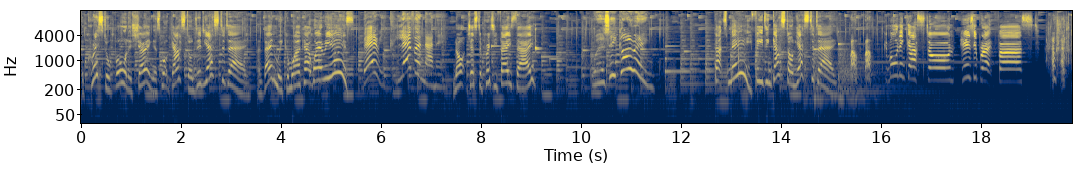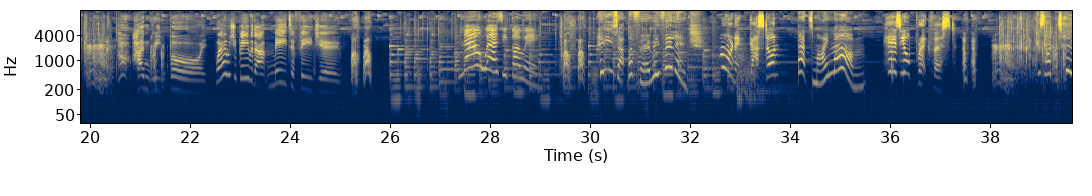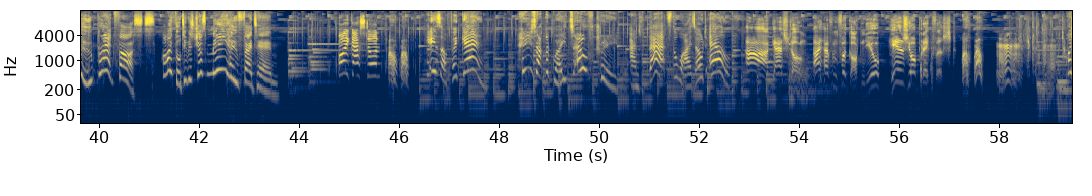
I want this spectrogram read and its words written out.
The crystal ball is showing us what Gaston did yesterday. And then we can work out where he is. Very clever, Nanny. Not just a pretty face, eh? Where's he going? That's me feeding Gaston yesterday. Good morning, Gaston. Here's your breakfast. Hungry boy. Where would you be without me to feed you? Where's he going? He's at the fairy village. Morning, Gaston. That's my mum. Here's your breakfast. Oh, oh. He's had two breakfasts. I thought it was just me who fed him. Bye, Gaston. He's off again. He's at the great elf tree. And that's the wise old elf. Ah, Gaston, I haven't forgotten you. Here's your breakfast. I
